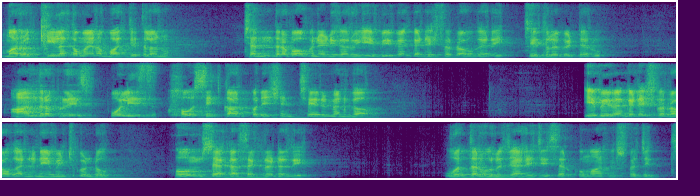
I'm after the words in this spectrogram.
మరో కీలకమైన బాధ్యతలను చంద్రబాబు నాయుడు గారు ఏపీ వెంకటేశ్వరరావు గారి చేతిలో పెట్టారు. ఆంధ్రప్రదేశ్ పోలీస్ హౌసింగ్ కార్పొరేషన్ చైర్మన్గా ఏపీ వెంకటేశ్వరరావు గారిని నియమించుకుంటూ హోంశాఖ సెక్రటరీ ఉత్తర్వులు జారీ చేశారు కుమార్ విశ్వజిత్.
